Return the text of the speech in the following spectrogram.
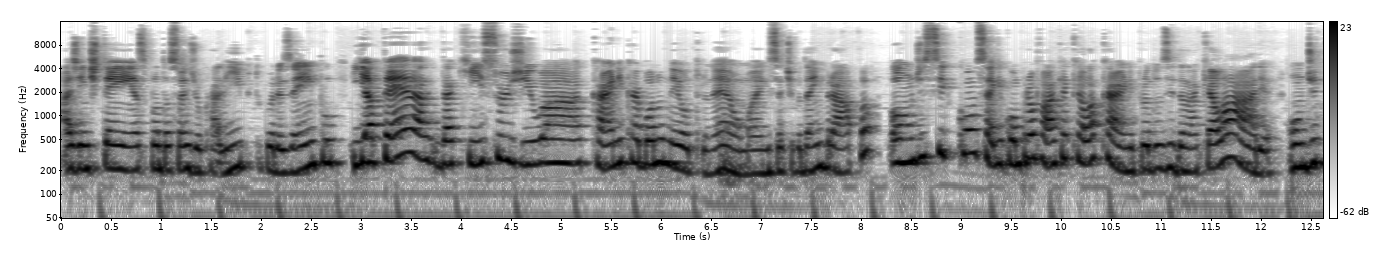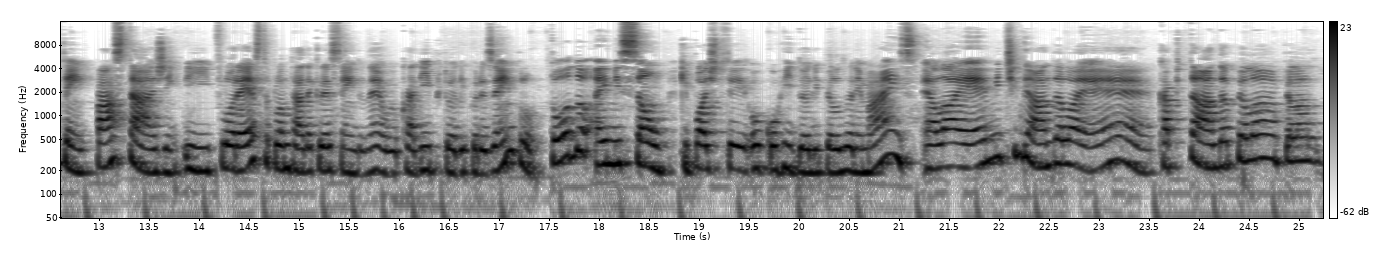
a gente tem as plantações de eucalipto, por exemplo. E até daqui surgiu a carne carbono neutro, né? Uma iniciativa da Embrapa, onde se consegue comprovar que aquela carne produzida naquela área, onde tem pastagem e floresta plantada crescendo, né? O eucalipto ali, por exemplo, toda a emissão que pode ter ocorrido ali pelos animais, ela é mitigada, ela é captada pelo pela, pela,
